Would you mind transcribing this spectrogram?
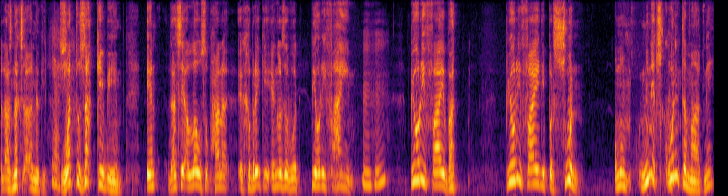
en daar's niks aan. Ja, sure. What tuzakki bihim. En dan sê Allah subhanahu, ek gebruik die Engelse woord purify him. Mhm. Mm purify wat? Purify die persoon om hom nie net skoon te maak nie,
